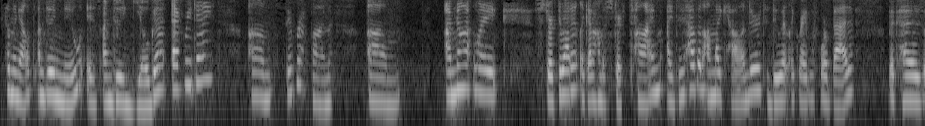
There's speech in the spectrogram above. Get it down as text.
something else I'm doing new is I'm doing yoga every day. Um, super fun. Um, I'm not like strict about it. Like I don't have a strict time. I do have it on my calendar to do it like right before bed because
